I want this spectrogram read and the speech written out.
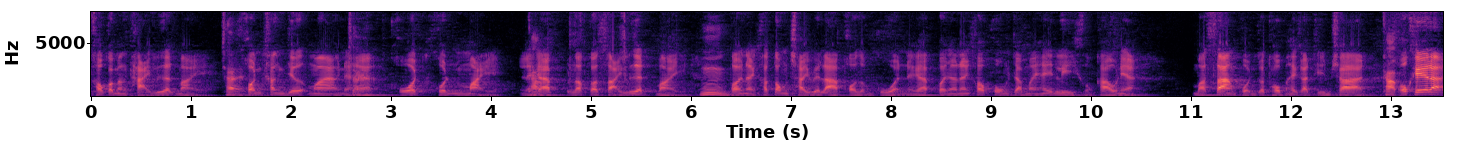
เขากำลังถ่ายเลือดใหม่ ใช่ค่อนข้างเยอะมากนะใช่ ฮะโค้ชคนใหม่นะครับ แล้วก็สายเลือดใหม่ อืม เพราะฉะนั้นเขาต้องใช้เวลาพอสมควรนะครับ เพราะฉะนั้นเขาคงจะไม่ให้ลีกของเขาเนี่ยมาสร้างผลกระทบให้กับทีมชาติ ครับโอเคละ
